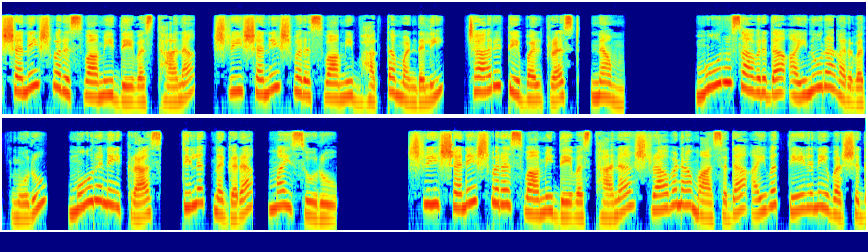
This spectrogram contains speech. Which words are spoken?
ಶನೇಶ್ವರಸ್ವಾಮಿ ದೇವಸ್ಥಾನ, ಶ್ರೀ ಶನೇಶ್ವರಸ್ವಾಮಿ ಭಕ್ತ ಮಂಡಳಿ, ಚಾರಿಟೇಬಲ್ ಟ್ರಸ್ಟ್ ನಂ ಮೂರು ಸಾವಿರದ ಐನೂರ ಅರವತ್ಮೂರು, ಮೂರನೇ ಕ್ರಾಸ್, ತಿಲಕ್ ನಗರ, ಮೈಸೂರು. ಶ್ರೀ ಶನೇಶ್ವರ ಸ್ವಾಮಿ ದೇವಸ್ಥಾನ, ಶ್ರಾವಣ ಮಾಸದ ಐವತ್ತೇಳನೇ ವರ್ಷದ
